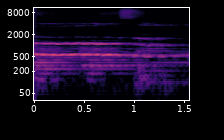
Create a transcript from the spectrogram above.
Oh,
